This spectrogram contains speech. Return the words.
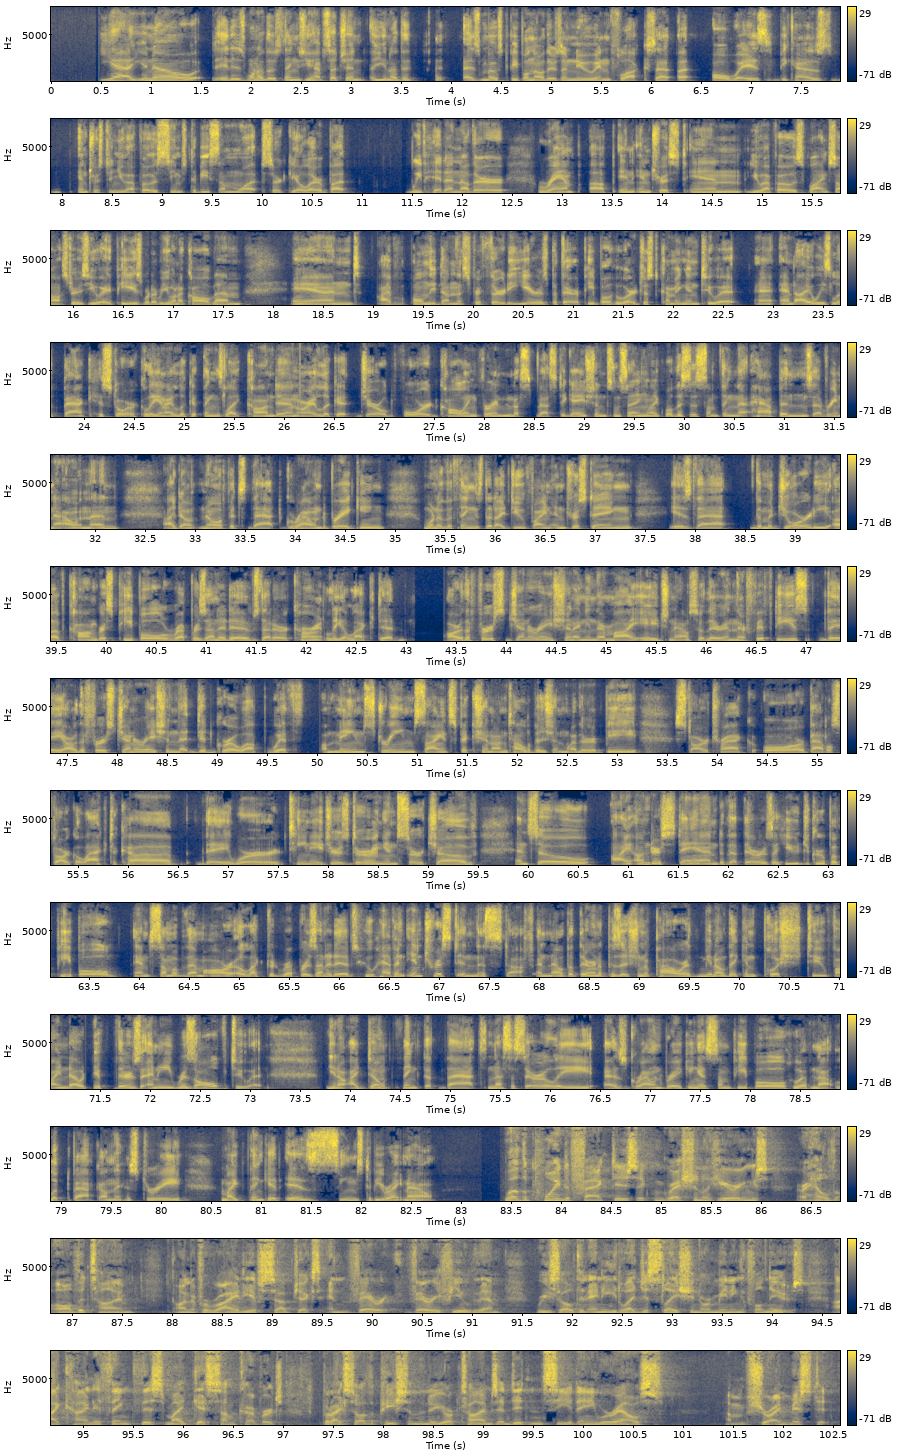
Yeah, you know, it is one of those things. You have such an, you know, that as most people know, there's a new influx uh, uh, always because interest in UFOs seems to be somewhat circular. But we've hit another ramp up in interest in UFOs, flying saucers, UAPs, whatever you want to call them. And I've only done this for 30 years, but there are people who are just coming into it. And I always look back historically and I look at things like Condon or I look at Gerald Ford calling for investigations and saying, like, well, this is something that happens every now and then. I don't know if it's that groundbreaking. One of the things that I do find interesting is that the majority of Congress people, representatives that are currently elected are the first generation. I mean, they're my age now, so they're in their 50s. They are the first generation that did grow up with mainstream science fiction on television, whether it be Star Trek or Battlestar Galactica. They were teenagers during In Search of. And so I understand that there is a huge group of people, and some of them are elected representatives who have an interest in this stuff. And now that they're in a position of power, you know, they can push to find out if there's any resolve to it. You know, I don't think that that's necessarily as groundbreaking as some people who have not looked back on the history might think it is, seems to be right now. Well, the point of fact is that congressional hearings are held all the time on a variety of subjects, and very, very few of them result in any legislation or meaningful news. I kind of think this might get some coverage, but I saw the piece in the New York Times and didn't see it anywhere else. I'm sure I missed it.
